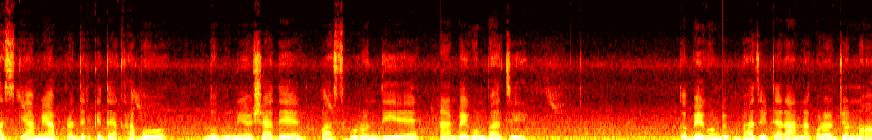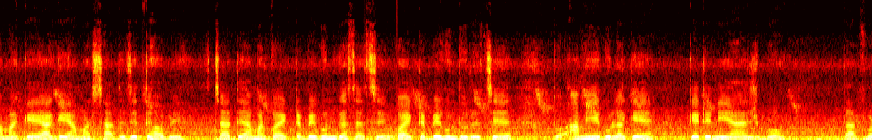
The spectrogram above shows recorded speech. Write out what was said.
আজকে আমি আপনাদেরকে দেখাবো লোভনীয় স্বাদের পাঁচফোড়ন দিয়ে বেগুন ভাজি। তো বেগুন ভাজিটা রান্না করার জন্য আমাকে আগে আমার ছাদে যেতে হবে। ছাদে আমার কয়েকটা বেগুন গাছ আছে, কয়েকটা বেগুন ধরেছে। তো আমি এগুলাকে কেটে নিয়ে আসব। তারপর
